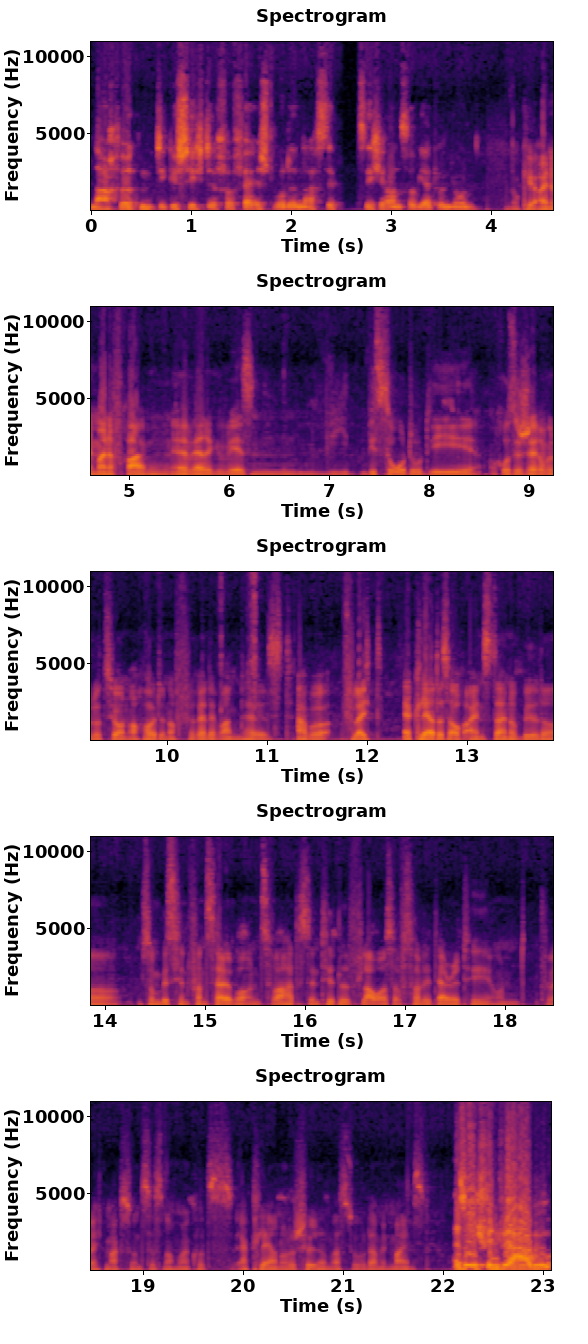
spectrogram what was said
nachwirkend die Geschichte verfälscht wurde nach 70 Jahren Sowjetunion. Okay, eine meiner Fragen äh, wäre gewesen, wie, wieso du die russische Revolution auch heute noch für relevant hältst. Aber vielleicht erklärt es auch eins deiner Bilder so ein bisschen von selber. Und zwar hat es den Titel Flowers of Solidarity. Und vielleicht magst du uns das nochmal kurz erklären oder schildern, was du damit meinst. Also ich finde, wir haben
